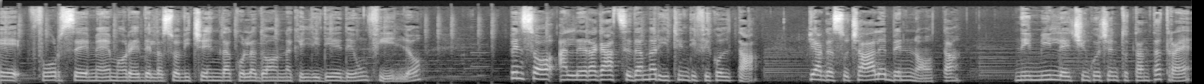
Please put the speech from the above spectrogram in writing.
e forse memore della sua vicenda con la donna che gli diede un figlio, pensò alle ragazze da marito in difficoltà, piaga sociale ben nota. Nel 1583,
